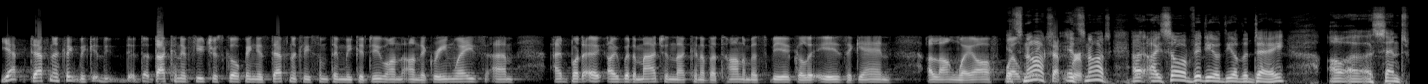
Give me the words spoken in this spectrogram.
Yep, definitely. We could that kind of future scoping is definitely something we could do on on the greenways. Um, and, but I, I, would imagine that kind of autonomous vehicle is again a long way off. Well, it's not. It's not. I, I, saw a video the other day, uh, uh, sent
